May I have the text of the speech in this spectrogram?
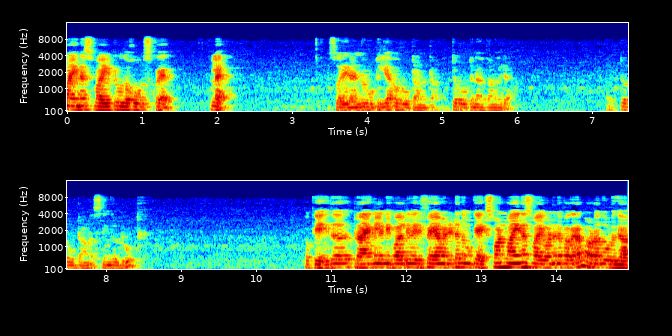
minus y two the whole square അല്ലേ സോറി രണ്ട് റൂട്ടില്ല ഒരു റൂട്ടാണ് കേട്ടോ ഒറ്റ റൂട്ടിനകത്താണ് വരിക ഒറ്റ റൂട്ടാണ് സിംഗിൾ റൂട്ട് ഓക്കെ ഇത് ട്രയാങ്കിൾ ഇൻഇക്വാലിറ്റി വെരിഫൈ ചെയ്യാൻ വേണ്ടിയിട്ട് നമുക്ക് എക്സ് വൺ മൈനസ് വൈ വണ്ണിന് പകരം അവിടെ നിന്ന് കൊടുക്കുക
